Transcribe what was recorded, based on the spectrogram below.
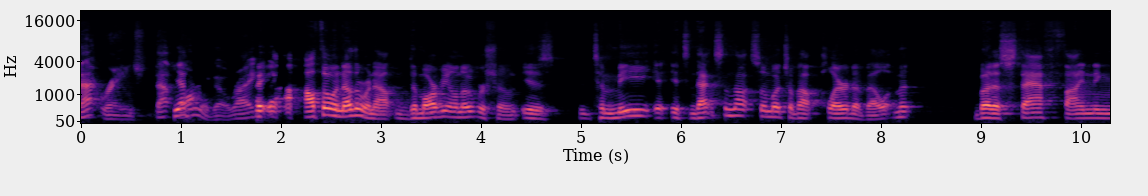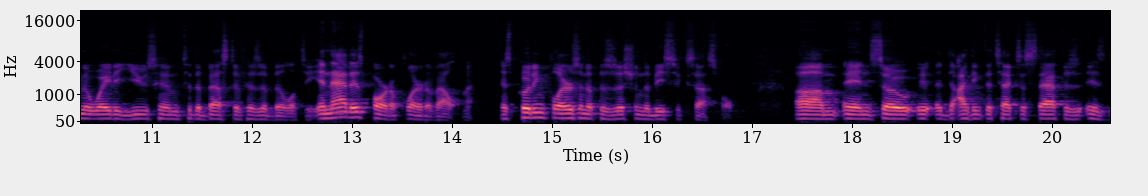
that range that Yeah. long ago, right? Hey, I'll throw another one out. DeMarvion Overshown is to me, it's that's not so much about player development, but a staff finding the way to use him to the best of his ability, and that is part of player development. Is putting players in a position to be successful. Um, and so it, I think the Texas staff is is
